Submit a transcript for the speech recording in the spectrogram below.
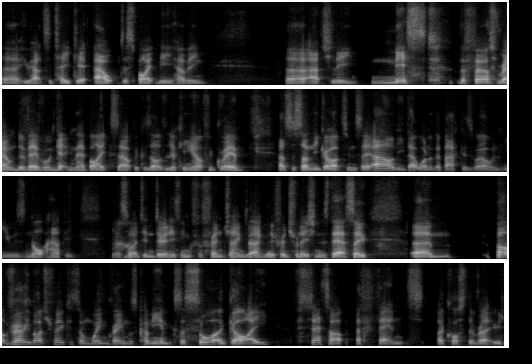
uh, who had to take it out, despite me having uh, actually missed the first round of everyone getting their bikes out because I was looking out for Graham. Had to suddenly go up to him and say, "Oh, I need that one at the back as well," and he was not happy. So I didn't do anything for French Anglo Anglo French relations there. So, um, but very much focused on when Graham was coming in because I saw a guy set up a fence across the road,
